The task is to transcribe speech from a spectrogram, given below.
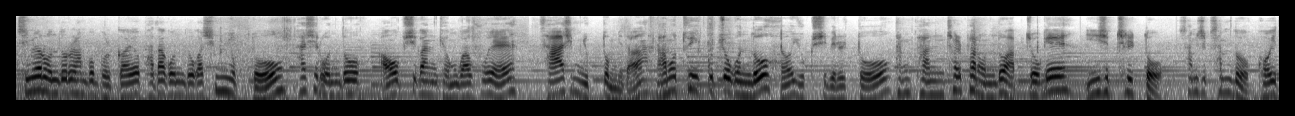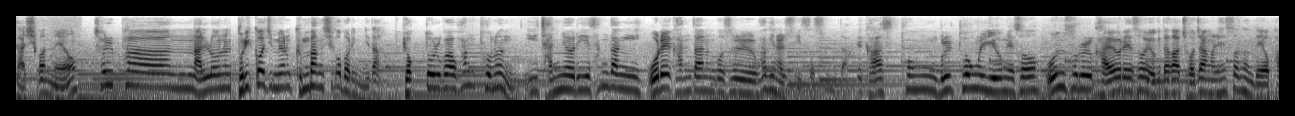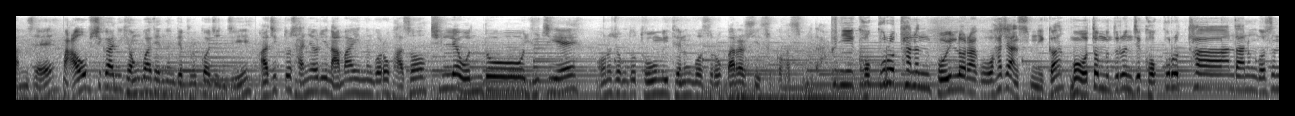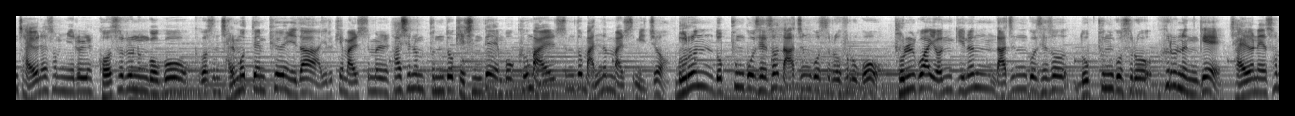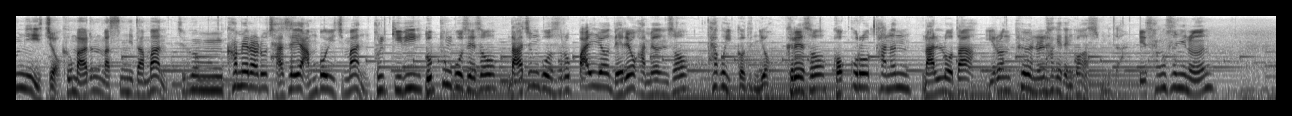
지면 온도를 한번 볼까요? 바닥 온도가 16도, 하실 온도 9시간 경과 후에 46도입니다. 나무 투입구 쪽 온도 61도, 상판 철판 온도 앞쪽에 27도, 33도 거의 다 식었네요. 철판 난로는 불이 꺼지면 금방 식어버립니다. 벽돌과 황토는 이 잔열이 상당히 오래 간다는 것을 확인할 수 있었습니다. 가스통, 물통을 이용해서 온수를 가열해서 여기다가 저장을 했었는데요, 밤새. 9시간이 경과됐는데 불 꺼진 지 아직도 잔열이 남아있는 거로 봐서 실내 온도 유지에 어느 정도 도움이 되는 것으로 말할 수 있을 것 같습니다. 흔히 거꾸로 타는 보일러라고 하지 않습니까? 뭐 어떤 분들은 이제 거꾸로 탄다는 것은 자연의 섭리를 거스르는 거고 그것은 잘못된 표현이다 이렇게 말씀을 하시는 분도 계신데 뭐 그 말씀도 맞는 말씀이죠. 물은 높은 곳에서 낮은 곳으로 흐르고 불과 연기는 낮은 곳에서 높은 곳으로 흐르는 게 자연의 섭리이죠. 그 말은 맞습니다만 지금 카메라로 자세히 안 보이지만 불길이 높은 곳 에서 낮은 곳으로 빨려 내려가면서 타고 있거든요. 그래서 거꾸로 타는 난로다 이런 표현을 하게 된 것 같습니다. 이 상순이는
